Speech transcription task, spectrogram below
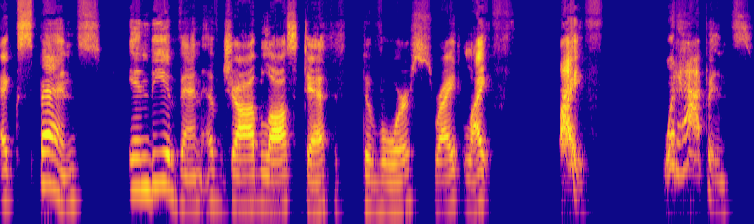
expense in the event of job loss, death, divorce, right? Life. Life. What happens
